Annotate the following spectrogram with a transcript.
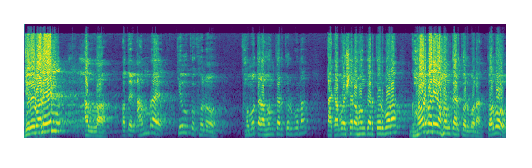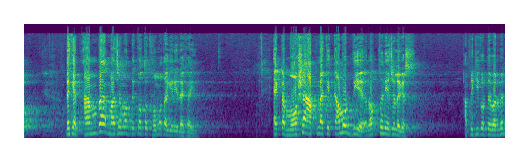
জোরে বলেন, আল্লাহ। অতএব আমরা কেউ কখনো ক্ষমতার অহংকার করব না, টাকা পয়সার অহংকার করব না ঘর বাড়ির অহংকার করব না। করব? দেখেন, আমরা মাঝে মধ্যে কত ক্ষমতাগিরি দেখাই। একটা মশা আপনাকে কামড় দিয়ে রক্ত নিয়ে চলে গেছে। আপনি কি করতে পারবেন?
